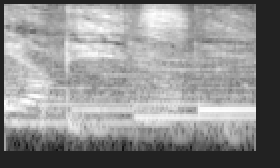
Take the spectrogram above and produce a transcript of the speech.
Hero Beats.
